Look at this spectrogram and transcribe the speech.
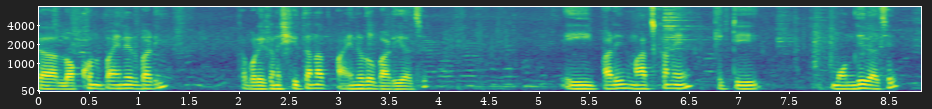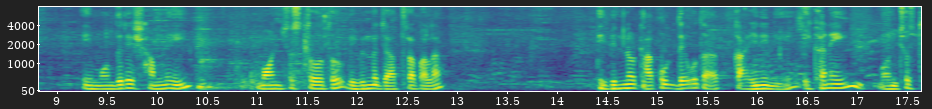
এটা লক্ষণ পাইনের বাড়ি, তারপর এখানে সীতানাথ পাইনেরও বাড়ি আছে। এই বাড়ির মাঝখানে একটি মন্দির আছে। এই মন্দিরের সামনেই মঞ্চস্থ হতো বিভিন্ন যাত্রাপালা, বিভিন্ন ঠাকুর দেবতার কাহিনী নিয়ে এখানেই মঞ্চস্থ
